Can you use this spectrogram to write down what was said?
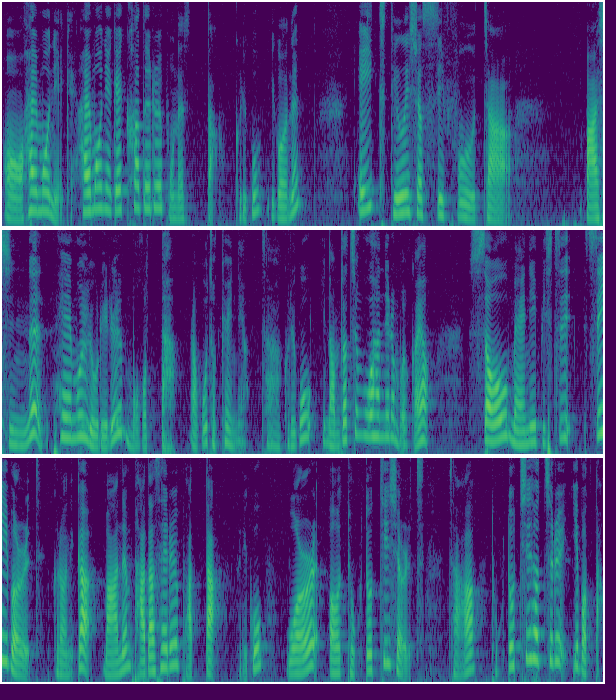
어, 할머니에게. 할머니에게 카드를 보냈다. 그리고 이거는 ate delicious seafood. 자, 맛있는 해물 요리를 먹었다. 라고 적혀 있네요. 자, 그리고 이 남자친구가 한 일은 뭘까요? So many sea- seabird. 그러니까 많은 바다새를 봤다. 그리고 wore a 독도 t-shirt. 자, 독도 티셔츠를 입었다.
